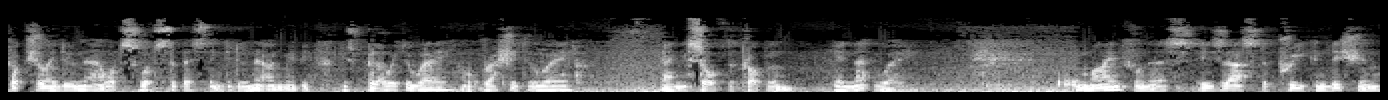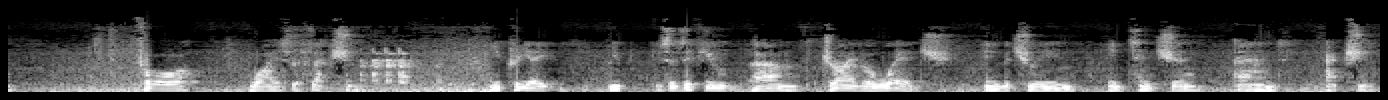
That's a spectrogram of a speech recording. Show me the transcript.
what shall I do now? What's what's the best thing to do now? And maybe just blow it away or brush it away, and you solve the problem in that way. Mindfulness is thus the precondition for wise reflection. You create, you, it's as if you um, drive a wedge in between intention and action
